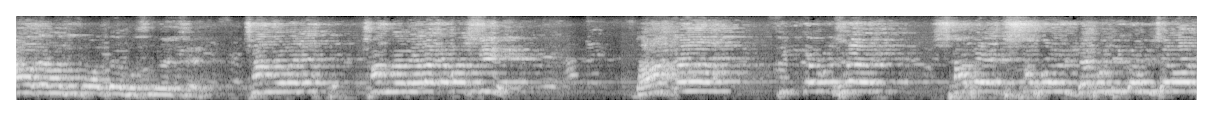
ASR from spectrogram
আমাদের মাঝে ইতিমধ্যে উপস্থিত হয়েছে। সংগ্রামের সংগ্রামী এলাকাবাসী, ঢাকা শিক্ষা পরিষদ সাবেক সফল ডেপুটি কমিশনার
